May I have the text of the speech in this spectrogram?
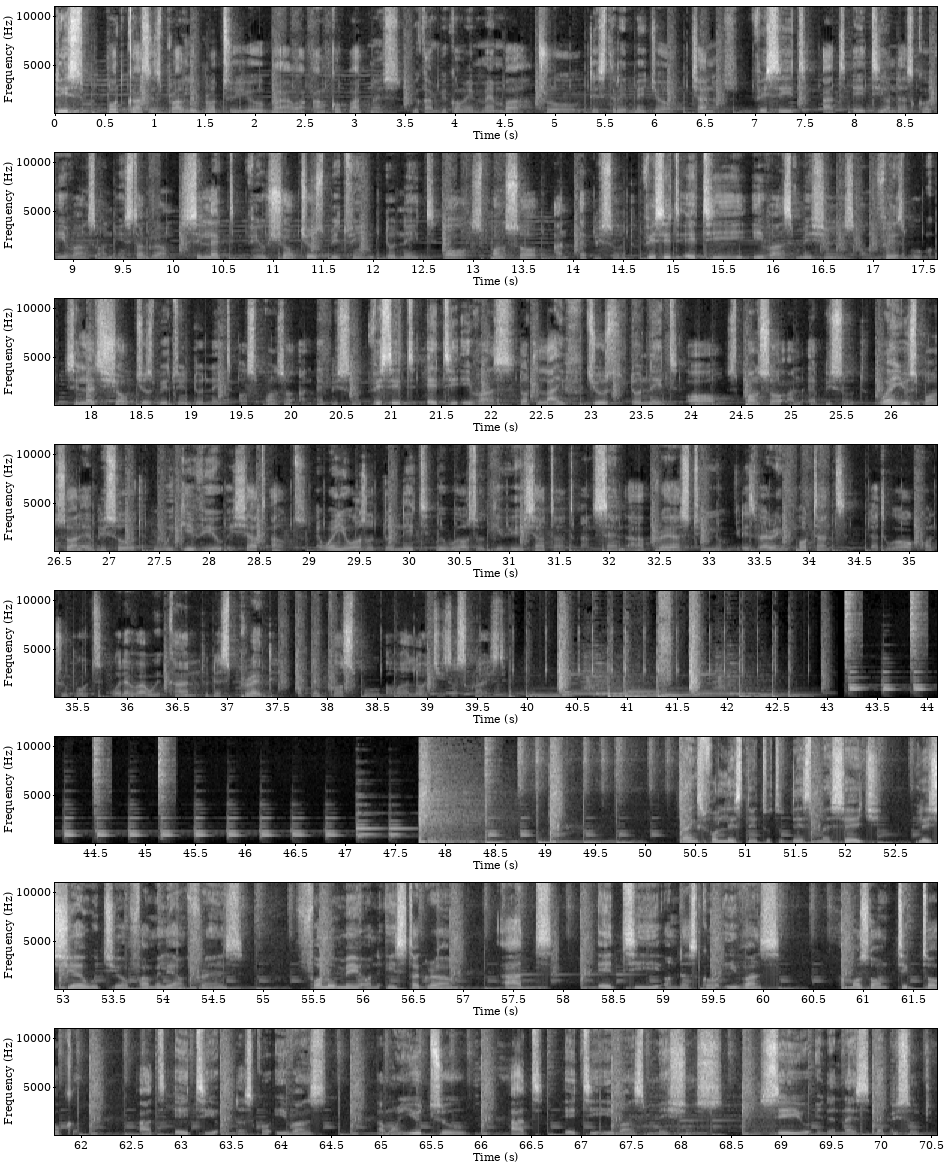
This podcast is proudly brought to you by our anchor partners. You can become a member through these three major channels. Visit at AT underscore Evans on Instagram. Select View Shop. Choose between donate or sponsor an episode. Visit AT Evans Missions on Facebook. Select Shop. Choose between donate or sponsor an episode. Visit atevans.life. Choose donate or sponsor an episode. When you sponsor an episode, we will give you a shout out. And when you also donate, we will also give you a shout out and send our prayers to you. It is very important that we all contribute whatever we can to the spread of the gospel of our Lord Jesus Christ. Thanks for listening to today's message. Please share with your family and friends. Follow me on Instagram at at underscore Evans. I'm also on TikTok at at underscore Evans. I'm on YouTube at at Evans Missions. See you in the next episode.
